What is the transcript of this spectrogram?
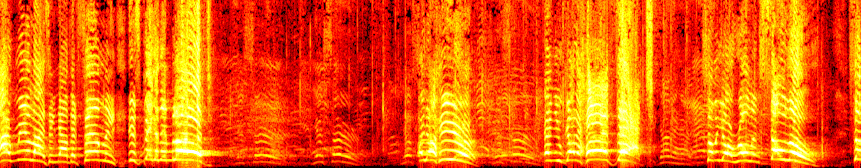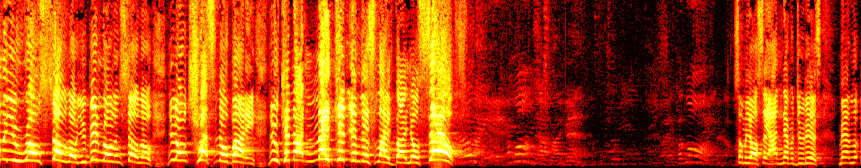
I'm realizing now that family is bigger than blood. Yes, sir. Yes, sir. Yes, sir. Are y'all here? Yes, sir. And you gotta have that. Gotta have. Some of y'all rolling solo. Some of you roll solo. You've been rolling solo. You don't trust nobody. You cannot make it in this life by yourself. Some of y'all say, I never do this. Man, look.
